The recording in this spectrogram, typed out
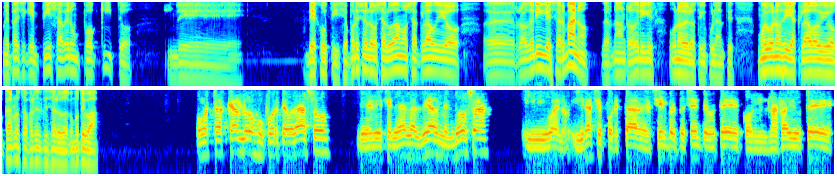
me parece que empieza a haber un poquito de, de justicia. Por eso lo saludamos a Claudio eh, Rodríguez, hermano de Hernán Rodríguez, uno de los tripulantes. Muy buenos días, Claudio. Carlos Tafarel te saluda. ¿Cómo te va? ¿Cómo estás, Carlos? Un fuerte abrazo desde General Alvear, Mendoza. Y bueno, y gracias por estar siempre presente usted con la radio de ustedes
